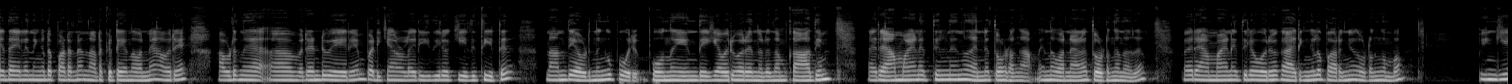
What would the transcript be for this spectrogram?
ഏതായാലും നിങ്ങളുടെ പഠനം നടക്കട്ടെ എന്ന് പറഞ്ഞാൽ അവരെ അവിടുന്ന് രണ്ടുപേരെയും പഠിക്കാനുള്ള രീതിയിലൊക്കെ ഇരുത്തിയിട്ട് നന്ദി അവിടെ നിന്ന് പോരും. പോകുന്ന കഴിയുമ്പോഴത്തേക്ക് അവർ പറയുന്നുണ്ട് നമുക്ക് ആദ്യം രാമായണത്തിൽ നിന്ന് തന്നെ തുടങ്ങാം എന്ന് പറഞ്ഞാണ് തുടങ്ങുന്നത്. അപ്പോൾ രാമായണത്തിലെ ഓരോ കാര്യങ്ങൾ പറഞ്ഞു തുടങ്ങുമ്പം പിങ്കി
